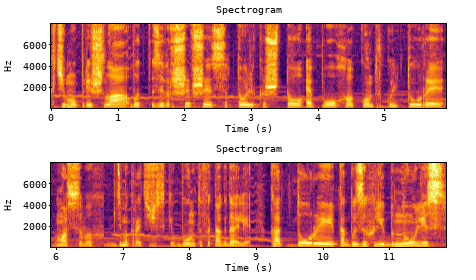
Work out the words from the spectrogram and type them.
к чему пришла вот завершившаяся только что эпоха контркультуры, массовых демократических бунтов и так далее, которые как бы захлебнулись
